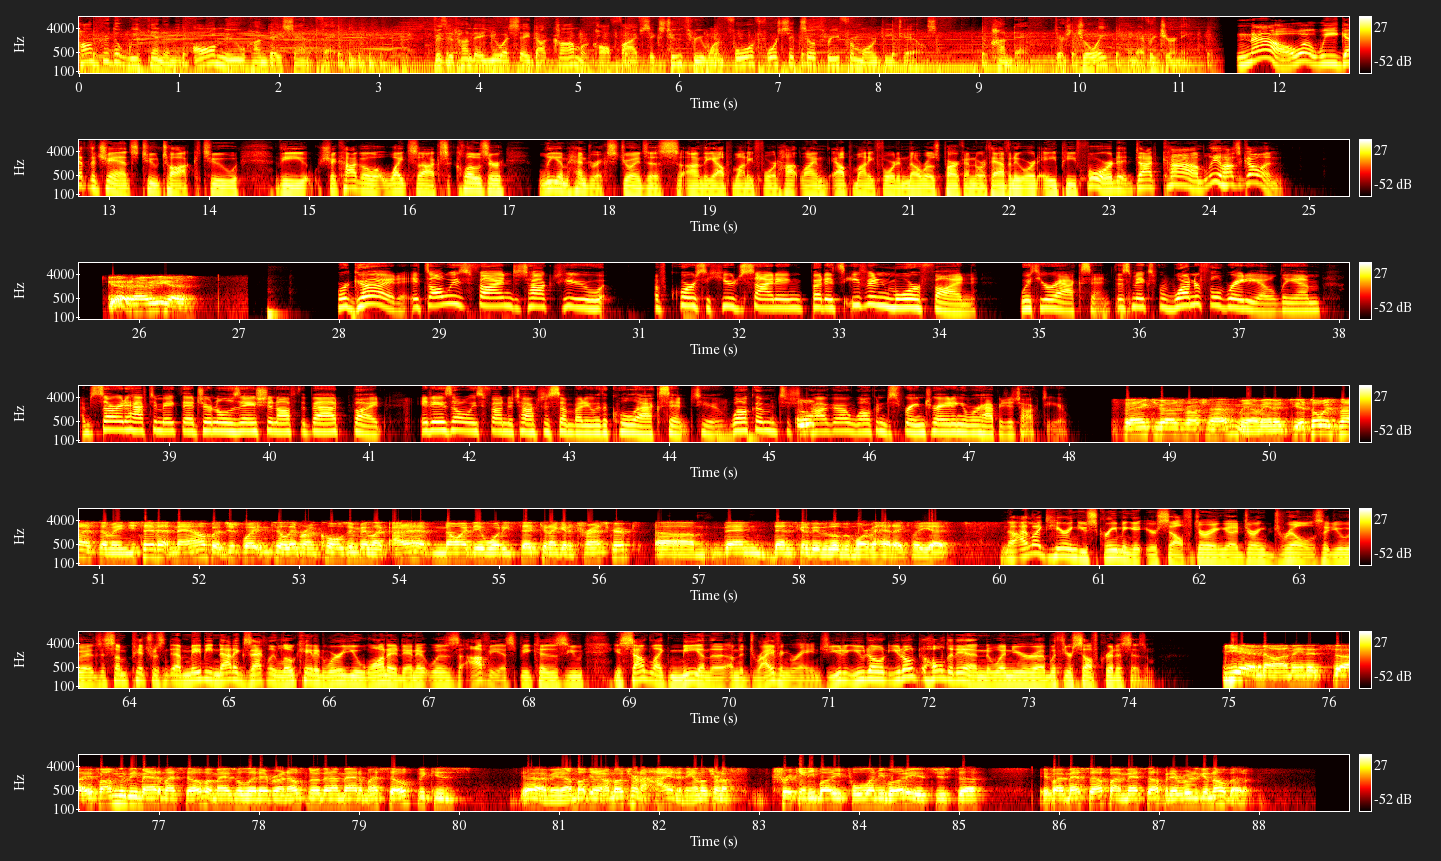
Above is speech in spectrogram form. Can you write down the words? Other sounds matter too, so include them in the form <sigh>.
Conquer the weekend in the all-new Hyundai Santa Fe. Visit HyundaiUSA.com or call 562 for more details. Hyundai, there's joy in every journey. Now uh, we get the chance to talk to the Chicago White Sox closer. Liam Hendriks joins us on the Al Piemonte Ford hotline. Al Piemonte Ford in Melrose Park on North Avenue or at apford.com. Liam, how's it going? Good. How are you guys? We're good. It's always fun to talk to, of course, a huge signing, but it's even more fun with your accent. This makes for wonderful radio, Liam. I'm sorry to have to make that journalization off the bat, but it is always fun to talk to somebody with a cool accent, too. Welcome to Chicago. Welcome to spring training, and we're happy to talk to you. Thank you very much for having me. I mean, it's it's always nice. I mean, you say that now, but just wait until everyone calls in, being like, "I have no idea what he said. Can I get a transcript?" Um, then then it's going to be a little bit more of a headache for you guys. No, I liked hearing you screaming at yourself during uh, during drills, and you uh, some pitch was uh, maybe not exactly located where you wanted, and it was obvious because you you sound like me on the on the driving range. You you don't you don't hold it in when you're uh, with your self criticism. Yeah, no, I mean, it's uh, if I'm going to be mad at myself, I may as well let everyone else know that I'm mad at myself because, yeah, I mean, I'm not gonna, I'm not trying to hide anything. I'm not trying to f- trick anybody, fool anybody. It's just uh, if I mess up, I mess up, and everybody's gonna know about it.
